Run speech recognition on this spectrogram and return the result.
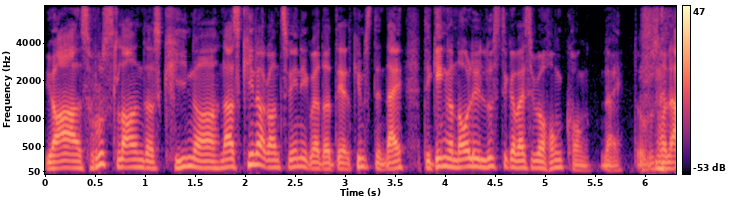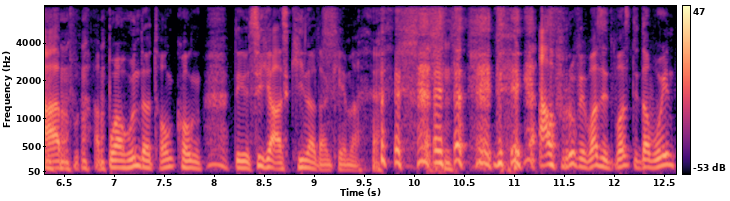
Ja, aus Russland, aus China. Nein, aus China ganz wenig, weil da der kommst nicht. Nein, die gehen dann alle lustigerweise über Hongkong. Nein, da sind auch ein paar hundert Hongkong, die sicher aus China dann kommen. die Aufrufe, weiß nicht, was die da wollen.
